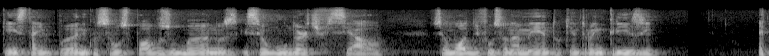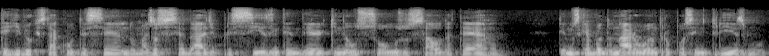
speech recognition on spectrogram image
Quem está em pânico são os povos humanos e seu mundo artificial, seu modo de funcionamento que entrou em crise. É terrível o que está acontecendo, mas a sociedade precisa entender que não somos o sal da terra. Temos que abandonar o antropocentrismo.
